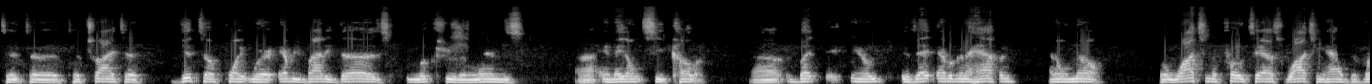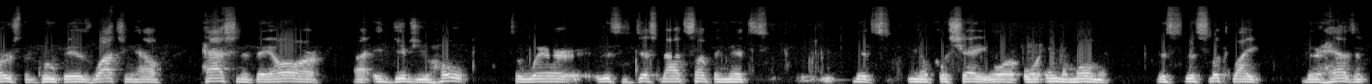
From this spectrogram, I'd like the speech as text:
to, to, to try to get to a point where everybody does look through the lens uh, and they don't see color. Uh, but, you know, is that ever going to happen? I don't know. But watching the protests, watching how diverse the group is, watching how passionate they are, uh, it gives you hope to where this is just not something that's that's you know cliche or or in the moment. This this looks like there hasn't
